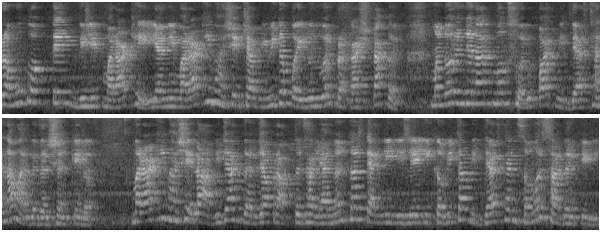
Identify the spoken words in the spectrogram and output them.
प्रमुख वक्ते दिलीप मराठे यांनी मराठी भाषेच्या विविध पैलूंवर प्रकाश टाकत मनोरंजनात्मक स्वरूपात विद्यार्थ्यांना मार्गदर्शन केलं. मराठी भाषेला अभिजात दर्जा प्राप्त झाल्यानंतर त्यांनी लिहिलेली कविता विद्यार्थ्यांसमोर सादर केली.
